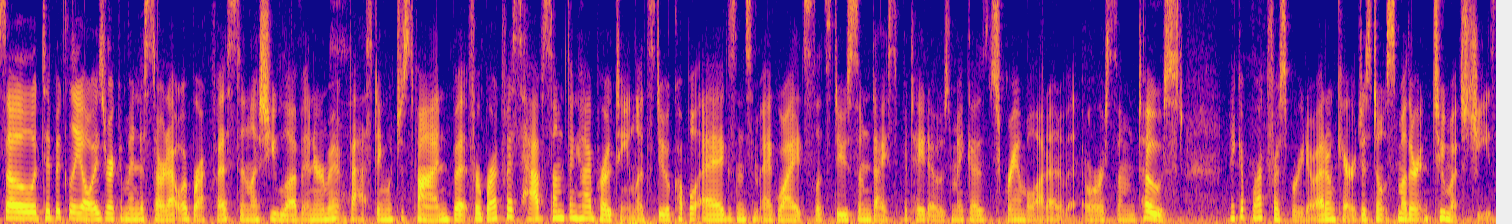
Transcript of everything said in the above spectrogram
So typically, I always recommend to start out with breakfast, unless you love intermittent fasting, which is fine. But for breakfast, have something high protein. Let's do a couple eggs and some egg whites. Let's do some diced potatoes. Make a scramble out of it, or some toast. Make a breakfast burrito. I don't care. Just don't smother it in too much cheese.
